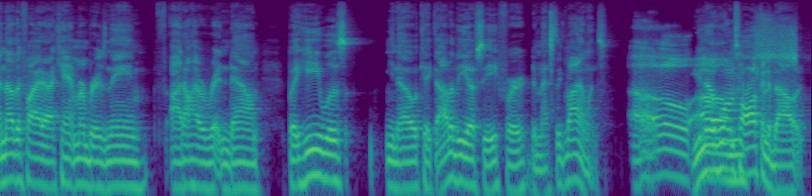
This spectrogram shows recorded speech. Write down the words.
another fighter, I can't remember his name. I don't have it written down, but he was, you know, kicked out of the UFC for domestic violence. Oh, you know um, who I'm um, talking about.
